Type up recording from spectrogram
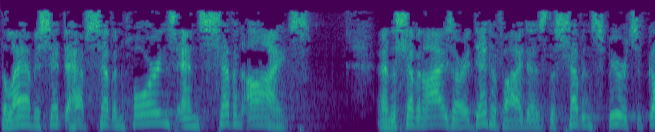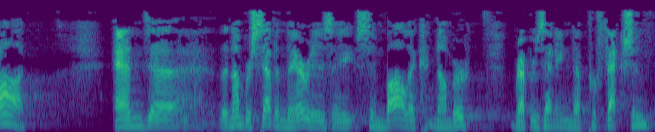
the lamb is said to have seven horns and seven eyes. And the seven eyes are identified as the seven spirits of God. And uh, the number seven there is a symbolic number representing the perfection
